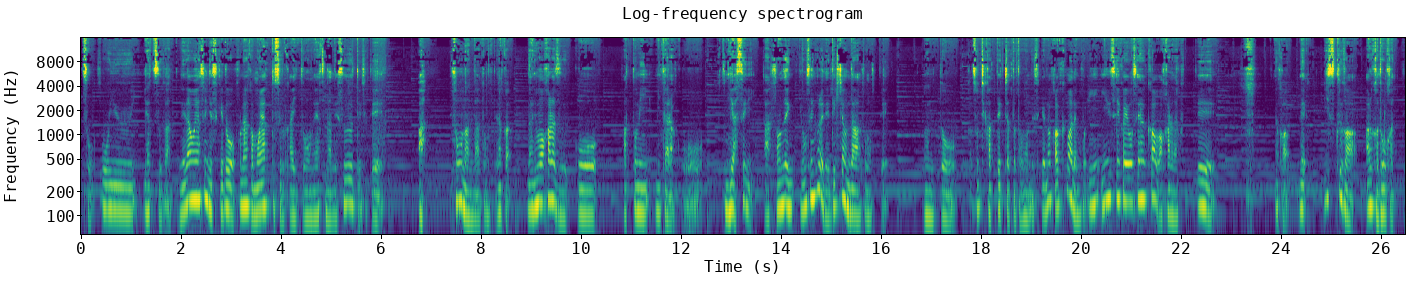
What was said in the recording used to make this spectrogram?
そう、そういうやつがあって、値段は安いんですけど、これなんかもやっとする回答のやつなんですって言ってて、あ、そうなんだと思って、なんか何もわからず、こう、パッと見、見たら、こう、普通に安い、あ、3000、4000ぐらいでできちゃうんだと思って、うんと、そっち買ってっちゃったと思うんですけど、なんかあくまでも陰性か陽性かわからなくて、なんかね、リスクがあるかどうかって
